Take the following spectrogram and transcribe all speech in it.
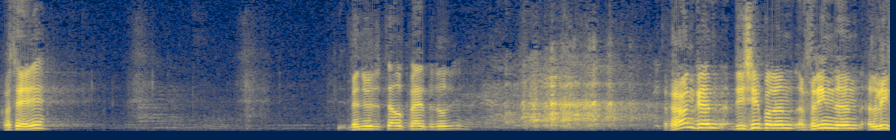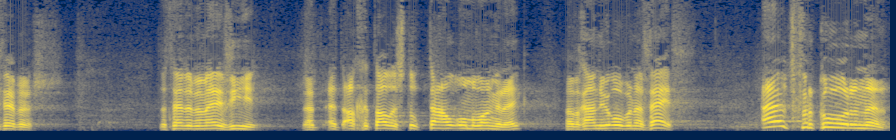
Wat zei je? Ben nu de tel kwijt, bedoel je? Ranken, discipelen, vrienden, liefhebbers. Dat zijn er bij mij vier. Het, het getal is totaal onbelangrijk. Maar we gaan nu over naar vijf. Uitverkorenen.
